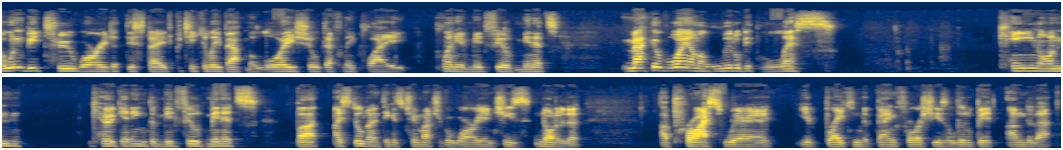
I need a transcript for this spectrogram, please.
I wouldn't be too worried at this stage, particularly about Molloy. She'll definitely play plenty of midfield minutes. McAvoy, I'm a little bit less keen on her getting the midfield minutes, but I still don't think it's too much of a worry. And she's not at a, a price where you're breaking the bank for her. She is a little bit under that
